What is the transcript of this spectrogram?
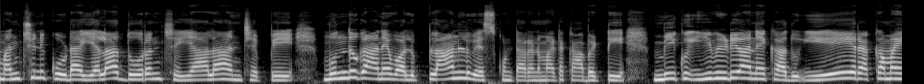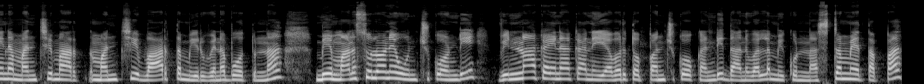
మంచిని కూడా ఎలా దూరం చేయాలా అని చెప్పి ముందుగానే వాళ్ళు ప్లాన్లు వేసుకుంటారనమాట కాబట్టి మీకు ఈ వీడియో అనే కాదు ఏ రకమైన మంచి మార్ మంచి వార్త మీరు వినబోతున్నా మీ మనసులోనే ఉంచుకోండి. విన్నాకైనా కానీ ఎవరితో పంచుకోకండి. దానివల్ల మీకు నష్టమే తప్ప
